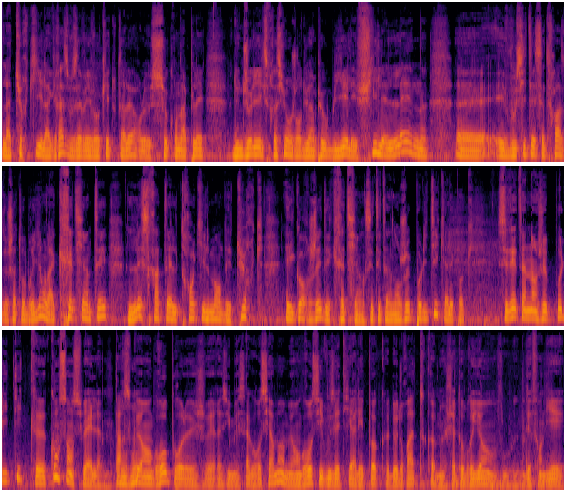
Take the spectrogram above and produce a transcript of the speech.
la Turquie et la Grèce. Vous avez évoqué tout à l'heure ce qu'on appelait, d'une jolie expression aujourd'hui un peu oubliée, les philhellènes. Euh, et vous citez cette phrase de Chateaubriand, la chrétienté laissera-t-elle tranquillement des Turcs égorger des chrétiens? C'était un enjeu politique à l'époque. C'était un enjeu politique euh, consensuel, parce mhm. que en gros, pour le, je vais résumer ça grossièrement, mais en gros, si vous étiez à l'époque de droite comme Chateaubriand, vous défendiez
